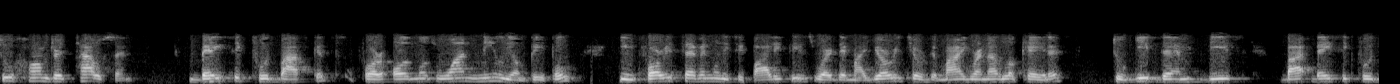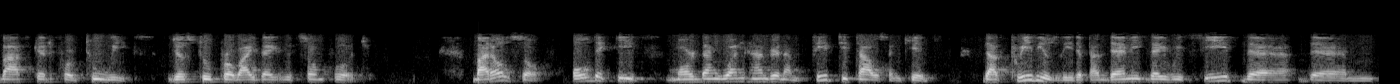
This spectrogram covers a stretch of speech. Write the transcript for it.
200,000 basic food baskets for almost 1 million people in 47 municipalities where the majority of the migrants are located to give them this basic food basket for two weeks just to provide them with some food. But also, all the kids, more than 150,000 kids, that previously the pandemic they received the um,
